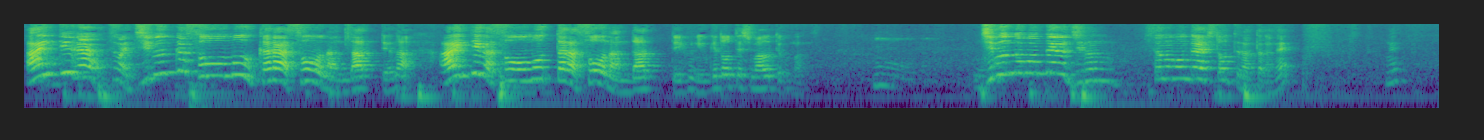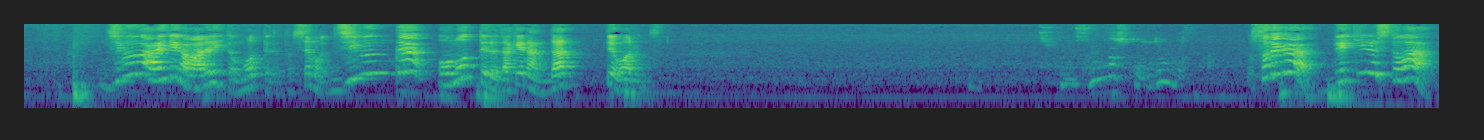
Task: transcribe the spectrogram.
相手がつまり自分がそう思うからそうなんだっていうのは相手がそう思ったらそうなんだっていうふうに受け取ってしまうってことなんです。自分の問題は自分人の問題は人ってなったらねね自分は相手が悪いと思ってたとしても自分が思ってるだけなんだって終わるんです。そんな人いるんですそれができる人は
